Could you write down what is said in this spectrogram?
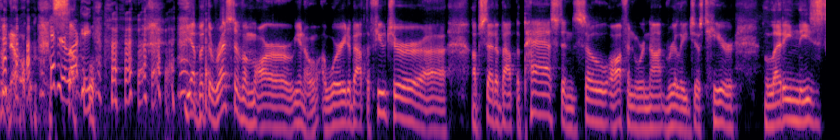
you know? If you're so, lucky. Yeah but the rest of them are you know worried about the future uh, upset about the past. And so often we're not really just here letting these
